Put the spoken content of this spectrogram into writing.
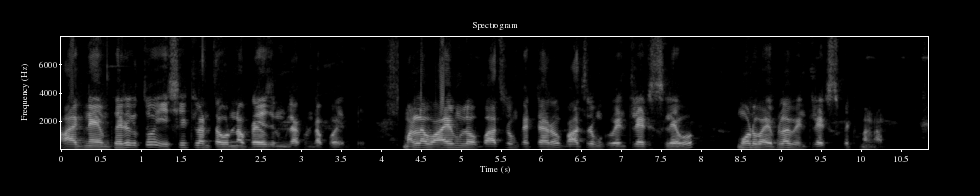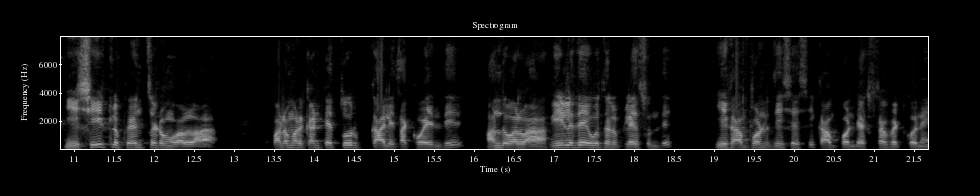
ఆగ్నేయం పెరుగుతూ ఈ షీట్లంతా ఉన్న ప్రయోజనం లేకుండా పోయింది. మళ్ళీ వాయువులో బాత్రూమ్ కట్టారు. బాత్రూమ్కి వెంటిలేటర్స్ లేవు. మూడు వైపులా వెంటిలేటర్స్ పెట్టమన్నాం ఈ సీట్లు పెంచడం వల్ల పడమర కంటే తూర్పు ఖాళీ తక్కువైంది. అందువల్ల వీళ్ళదే ఊతల ప్లేస్ ఉంది. ఈ కాంపౌండ్ తీసేసి కాంపౌండ్ ఎక్స్ట్రా పెట్టుకొని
